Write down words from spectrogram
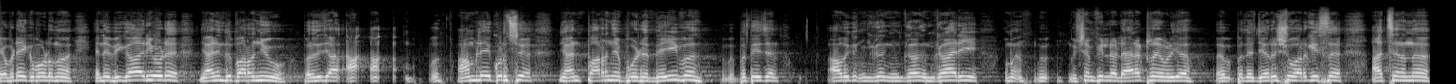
എവിടേക്ക് പോകണമെന്ന് എന്റെ വികാരിയോട് ഞാനിത് പറഞ്ഞു. പ്രത്യേകിച്ച് ആ- ആ- ആ- ആംലയെക്കുറിച്ച് ഞാൻ പറഞ്ഞപ്പോൾ ദൈവ പ്രത്യേകിച്ച് ആ വിക- വിക- വിക- വികാരി മിഷൻ ഫീൽഡിലെ ഡയറക്ടറെ വിളിച്ച ജെറിഷു വർഗീസ് അച്ഛനെന്ന്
